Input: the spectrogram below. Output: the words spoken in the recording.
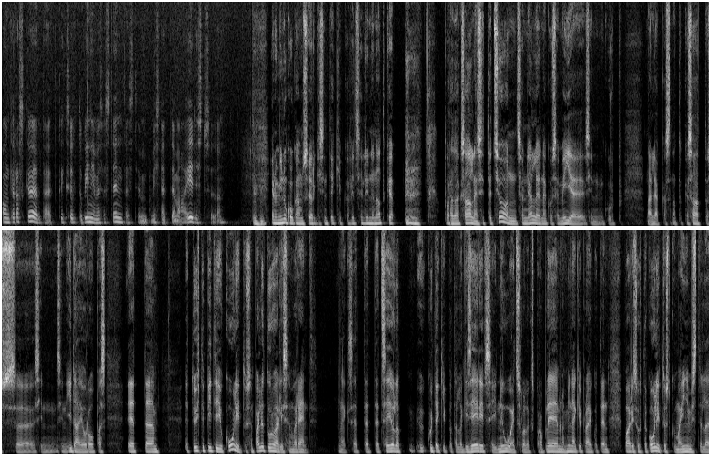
ongi raske öelda, et kõik sõltub inimesest endast ja mis need tema eelistused on mm. -hmm. ja no minu kogemuse järgi siin tekib ka veel selline natuke paradoksaalne situatsioon, see on jälle nagu see meie siin kurb naljakas natuke saatus äh, siin, siin Ida-Euroopas. et, äh, et ühtepidi ju koolitus on palju turvalisem variant eks, et, et, et see ei ole kuidagi patologiseeriv, see ei nõua, et sul oleks probleem, noh minagi praegu teen paari suhte koolitust, kui ma inimestele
